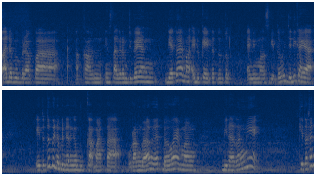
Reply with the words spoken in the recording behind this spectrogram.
ada beberapa account Instagram juga yang dia tuh emang educated untuk animals gitu. Jadi kayak itu tuh bener-bener ngebuka mata orang banget bahwa emang binatang nih kita kan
